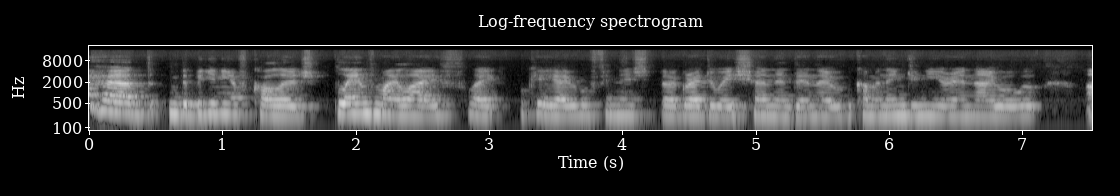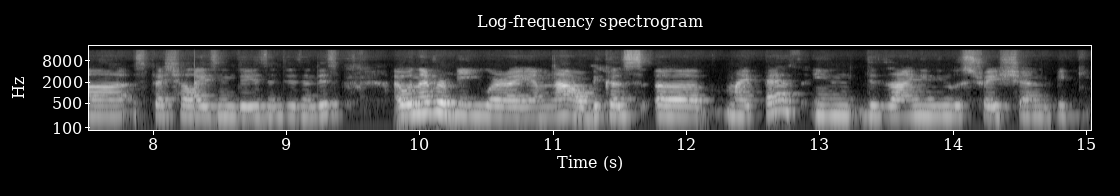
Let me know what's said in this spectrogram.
i had in the beginning of college planned my life like okay i will finish uh, graduation and then i will become an engineer and i will uh, specialize in this and this and this i will never be where i am now because uh, my path in design and illustration be-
